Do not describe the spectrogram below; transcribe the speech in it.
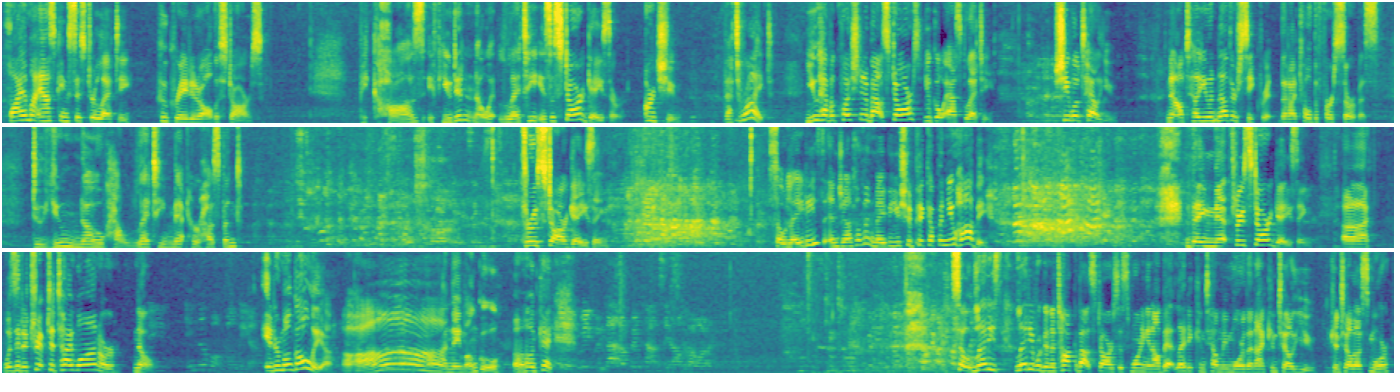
Why am I asking Sister Letty who created all the stars? Because if you didn't know it, Letty is a stargazer, aren't you? That's right. You have a question about stars, you go ask Letty. She will tell you. Now, I'll tell you another secret that I told the first service. Do you know how Letty met her husband? Through stargazing. So, ladies and gentlemen, maybe you should pick up a new hobby. they met through stargazing. Uh, was it a trip to Taiwan or no? Inner Mongolia. Inner Mongolia. Ah, Nei Mongol. Okay. We, we met a few times in our So Letty's, Letty, we're going to talk about stars this morning, and I'll bet Letty can tell me more than I can tell you. Can tell us more.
